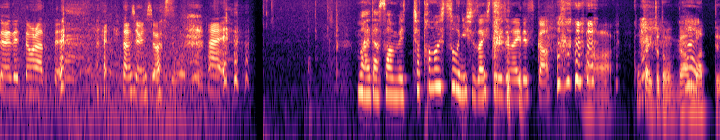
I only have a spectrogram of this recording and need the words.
めていってもらって、はい、楽しみにしてます。はい前田さんめっちゃ楽しそうに取材してるじゃないですか。まあ、今回ちょっと頑張って、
